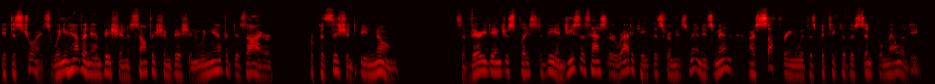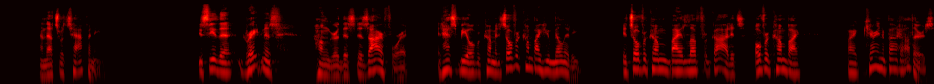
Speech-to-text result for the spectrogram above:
It destroys. When you have an ambition, a selfish ambition, when you have a desire for position to be known, it's a very dangerous place to be. And Jesus has to eradicate this from his men. His men are suffering with this particular sinful melody. And that's what's happening. You see, the greatness hunger, this desire for it, it has to be overcome. And it's overcome by humility. It's overcome by love for God. It's overcome by by caring about others.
